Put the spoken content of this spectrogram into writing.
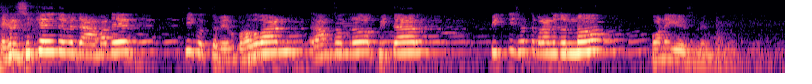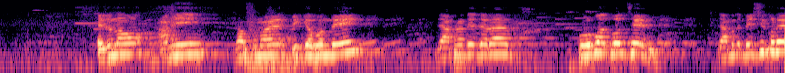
এখানে শিক্ষা নিতে হবে যে আমাদের কি করতে হবে? ভগবান রামচন্দ্র, পিতার পিতৃ পালনের জন্য বনে গিয়েছিলেন। এজন্য আমি সবসময় বিজ্ঞাপন দেই যে আপনাদের যারা প্রবাদ বলছেন যে আমাদের বেশি করে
